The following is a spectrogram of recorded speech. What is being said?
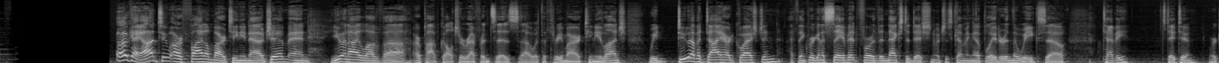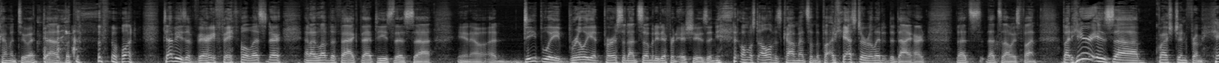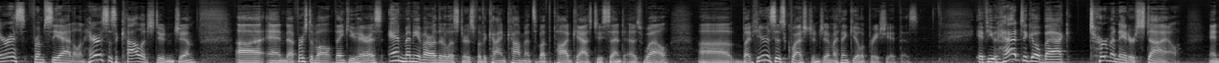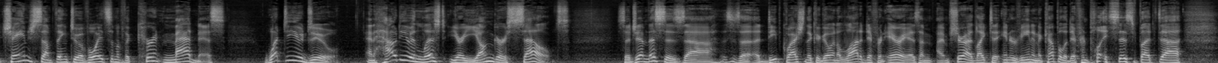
Okay, on to our final martini now, Jim. And you and I love uh, our pop culture references uh, with the three martini lunch. We do have a diehard question. I think we're going to save it for the next edition, which is coming up later in the week. So, Tevi, stay tuned. We're coming to it. Uh, but the, the one, is a very faithful listener, and I love the fact that he's this, uh, you know, a deeply brilliant person on so many different issues, and yet almost all of his comments on the podcast are related to Die Hard. That's that's always fun. But here is a question from Harris from Seattle, and Harris is a college student, Jim. Uh, and uh, first of all, thank you, Harris, and many of our other listeners for the kind comments about the podcast you sent as well. Uh, but here's his question, Jim. I think you'll appreciate this. If you had to go back Terminator style and change something to avoid some of the current madness, what do you do? And how do you enlist your younger selves? So, Jim, this is uh, this is a, a, deep question that could go in a lot of different areas. I'm, I'm sure I'd like to intervene in a couple of different places, but uh,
